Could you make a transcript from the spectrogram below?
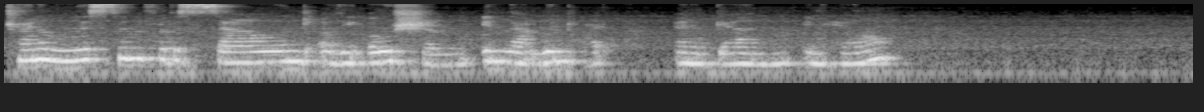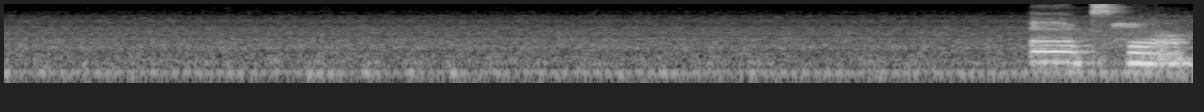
Trying to listen for the sound of the ocean in that windpipe. And again, inhale. Exhale.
